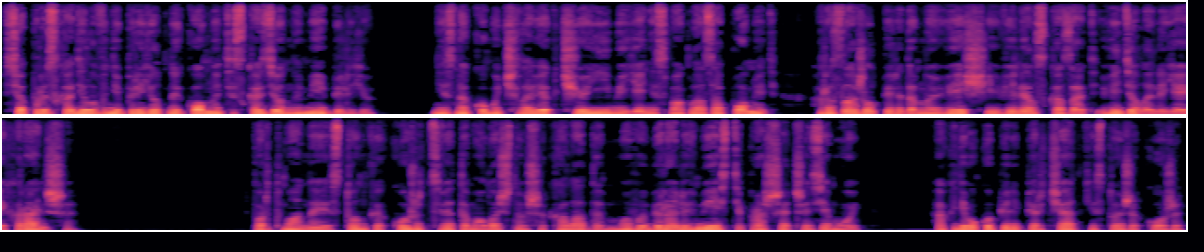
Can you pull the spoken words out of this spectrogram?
Все происходило в неприютной комнате с казенной мебелью. Незнакомый человек, чье имя я не смогла запомнить, разложил передо мной вещи и велел сказать, видела ли я их раньше. Портмоне из тонкой кожи цвета молочного шоколада мы выбирали вместе, прошедшей зимой, а к нему купили перчатки из той же кожи,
